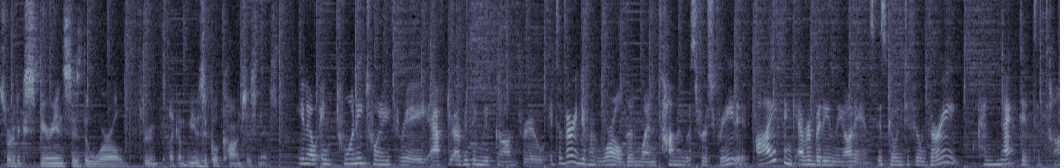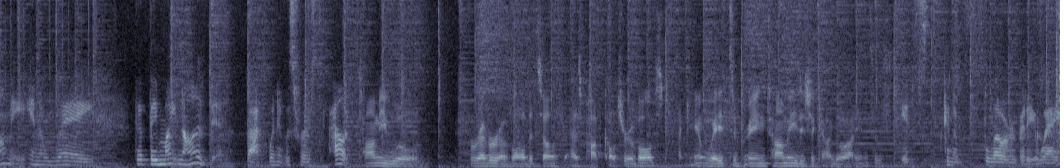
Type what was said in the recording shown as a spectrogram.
sort of experiences the world through like a musical consciousness. You know, in 2023, after everything we've gone through, it's a very different world than when Tommy was first created. I think everybody in the audience is going to feel very connected to Tommy in a way that they might not have been back when it was first out. Tommy will forever evolve itself as pop culture evolves. I can't wait to bring Tommy to Chicago audiences. It's gonna blow everybody away.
